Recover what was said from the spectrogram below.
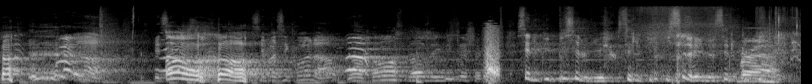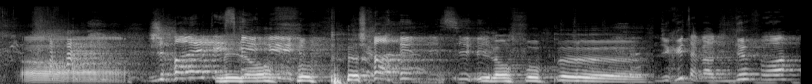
pas. Ah. Et c'est Oh. c'est passé quoi là Non, commence, là, j'ai glissé chef. C'est le pipi, c'est le lieu, c'est le pipi, c'est le lieu, c'est le pipi. Oh. J'en faut peu J'en étais Il en faut peu Du coup, t'as perdu deux fois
